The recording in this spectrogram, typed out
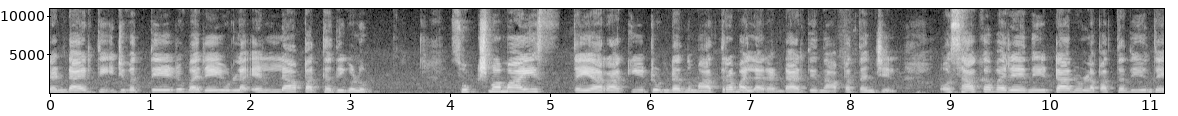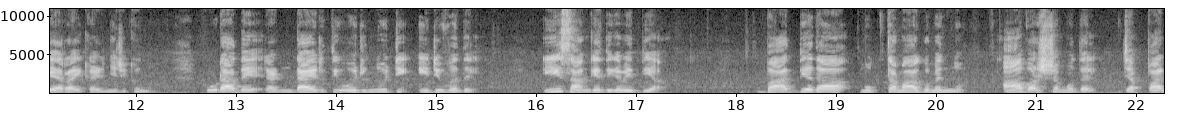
രണ്ടായിരത്തി ഇരുപത്തേഴ് വരെയുള്ള എല്ലാ പദ്ധതികളും സൂക്ഷ്മമായി തയ്യാറാക്കിയിട്ടുണ്ടെന്ന് മാത്രമല്ല രണ്ടായിരത്തി നാൽപ്പത്തഞ്ചിൽ ഒസാക്ക വരെ നീട്ടാനുള്ള പദ്ധതിയും തയ്യാറായി കഴിഞ്ഞിരിക്കുന്നു. കൂടാതെ രണ്ടായിരത്തി ഒരുന്നൂറ്റി ഇരുപതിൽ ഈ സാങ്കേതികവിദ്യ ബാധ്യതാമുക്തമാകുമെന്നും ആ വർഷം മുതൽ ജപ്പാൻ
